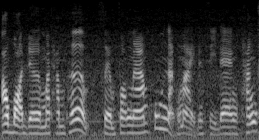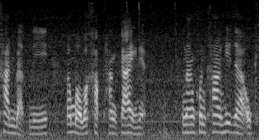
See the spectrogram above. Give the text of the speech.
เอาเบาะเดิมมาทำเพิ่ม เสริมฟองน้ำหุ้มหนังใหม่เป็นสีแดงทั้งคันแบบนี้ ต้องบอกว่าขับทางไกล้เนี่ยนั่งค่อนข้างที่จะโอเค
